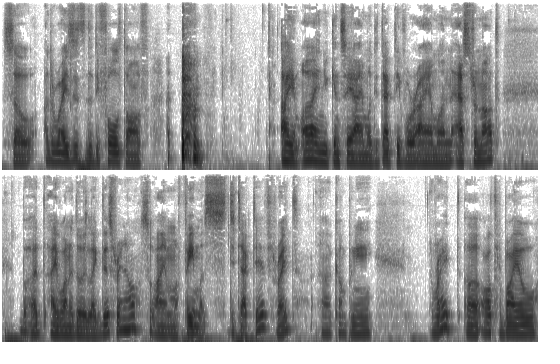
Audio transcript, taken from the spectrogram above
So otherwise it's the default of I am a and you can say I am a detective or I am an astronaut but I want to do it like this right now. So I am a famous detective right? Uh, company right? Uh, author bio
